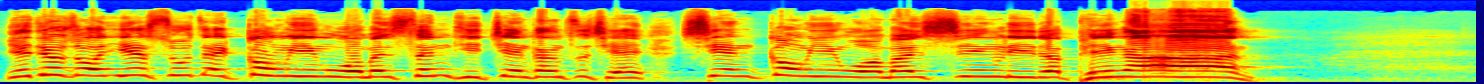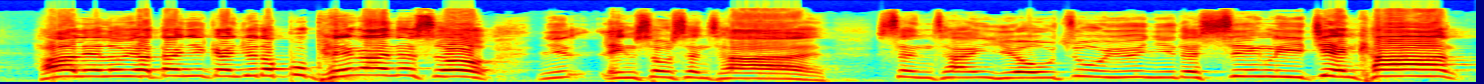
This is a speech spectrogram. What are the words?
也就是说，耶稣在供应我们身体健康之前，先供应我们心里的平安。哈利路亚！当你感觉到不平安的时候，你领受圣餐，圣餐有助于你的心理健康。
